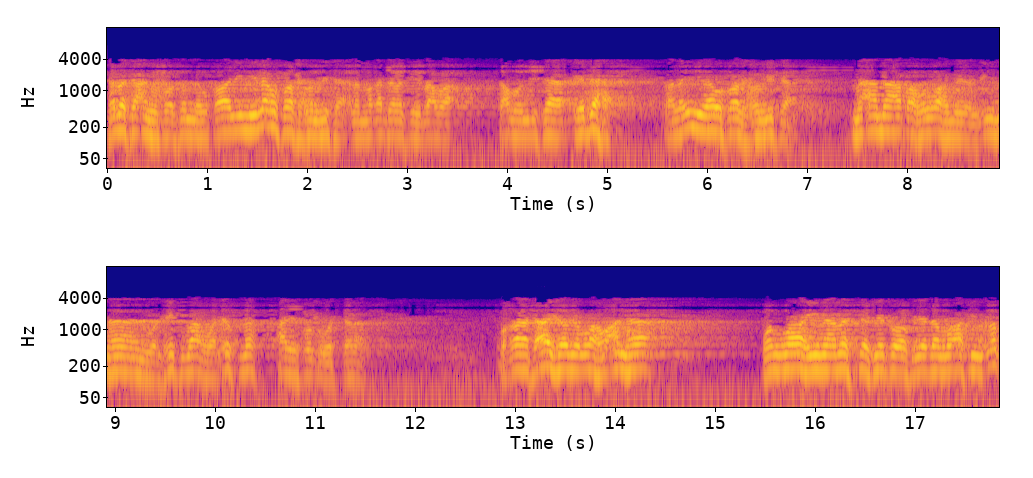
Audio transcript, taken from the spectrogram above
ثبت عنه صلى الله عليه وسلم قال إني لا أصافح النساء. لما قدمت به بعض بعض النساء يدها قال إني لا أصافح النساء. مع ما أعطاه الله من الإيمان والحكمة والعصمة عليه الصلاة والسلام. وقالت عائشة رضي الله عنها والله ما مست يده في يد امرأة قط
